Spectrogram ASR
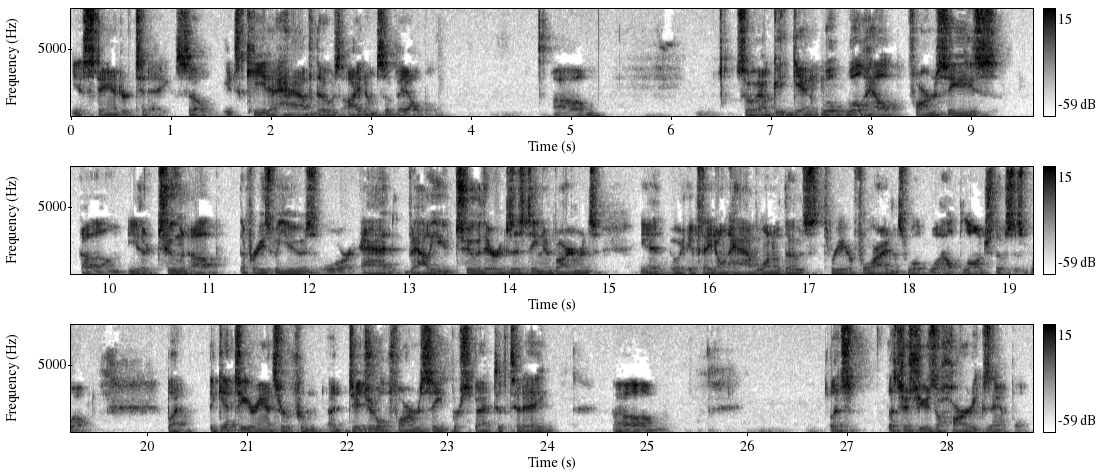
you know, standard today. So it's key to have those items available. Um, so again, we'll we'll help pharmacies um, either tune up the phrase we use or add value to their existing environments. And if they don't have one of those three or four items, we'll, we'll help launch those as well. But to get to your answer from a digital pharmacy perspective today, um, let's let's just use a hard example.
